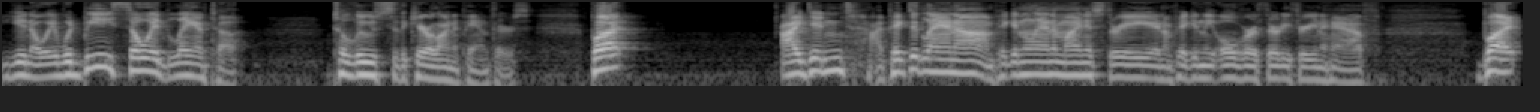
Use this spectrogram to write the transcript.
you know, it would be so Atlanta to lose to the Carolina Panthers. But I didn't. I picked Atlanta. I'm picking Atlanta minus three, and I'm picking the over 33 and a half. But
